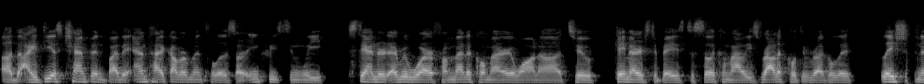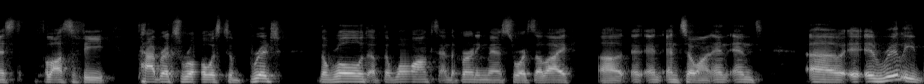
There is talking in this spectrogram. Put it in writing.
Uh, the ideas championed by the anti-governmentalists are increasingly standard everywhere from medical marijuana to gay marriage debates to Silicon Valley's radical deregulationist philosophy. Tabarrok's role is to bridge the world of the wonks and the Burning Man swords alike, uh, and, and so on. And, and uh, it, it, really,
